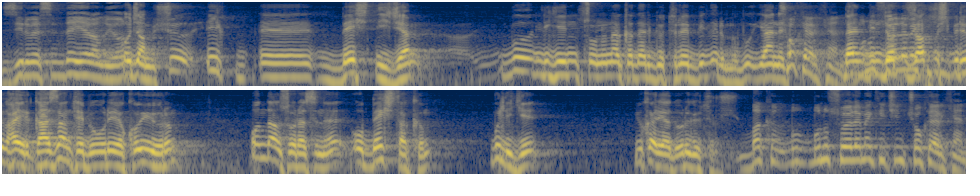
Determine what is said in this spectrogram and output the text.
zirvesinde yer alıyor. Hocam şu ilk 5 diyeceğim. Bu ligin sonuna kadar götürebilir mi? Bu yani Çok erken. Ben Bunu 1461 hayır Gaziantep'i oraya koyuyorum. Ondan sonrasını o 5 takım bu ligi yukarıya doğru götürür. Bakın bu, bunu söylemek için çok erken.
